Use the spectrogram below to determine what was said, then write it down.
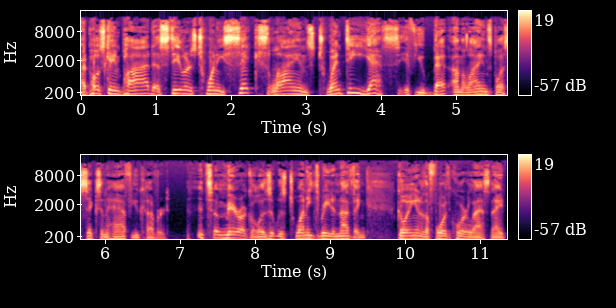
Our post game pod Steelers 26, Lions 20. Yes, if you bet on the Lions plus six and a half, you covered. It's a miracle as it was 23 to nothing going into the fourth quarter last night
